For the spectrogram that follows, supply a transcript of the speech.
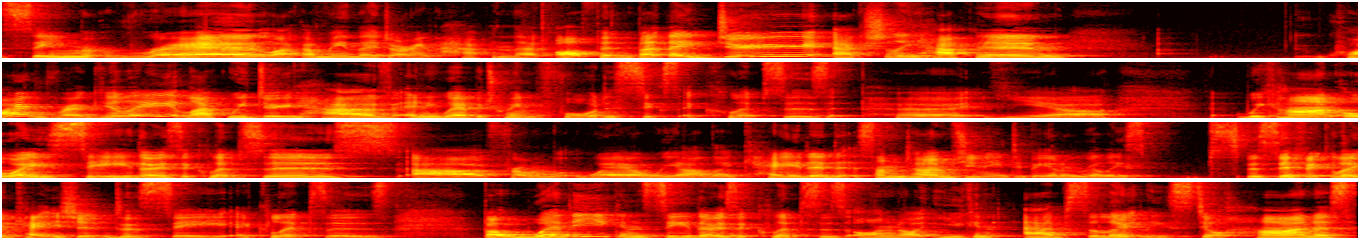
seem rare. Like I mean, they don't happen that often, but they do actually happen quite regularly. Like we do have anywhere between four to six eclipses per year we can't always see those eclipses uh, from where we are located. Sometimes you need to be in a really specific location to see eclipses. But whether you can see those eclipses or not, you can absolutely still harness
